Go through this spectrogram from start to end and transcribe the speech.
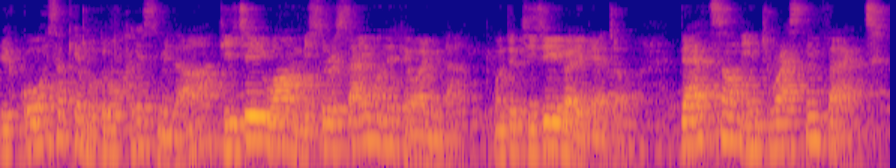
읽고 해석해 보도록 하겠습니다. DJ와 미스터 사이먼의 대화입니다. 먼저 DJ가 얘기하죠. That's an interesting fact.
